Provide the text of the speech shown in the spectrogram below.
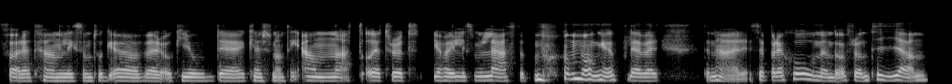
för att han liksom tog över och gjorde kanske någonting annat. Och jag tror att jag har ju liksom läst att många upplever den här separationen då från tian,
